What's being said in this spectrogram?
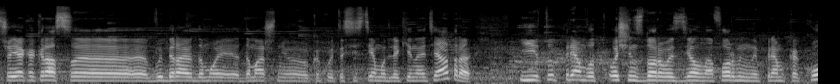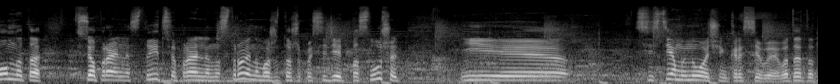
что я как раз э, выбираю домой домашнюю какую-то систему для кинотеатра. И тут прям вот очень здорово сделано, оформлено прям как комната. Все правильно стоит, все правильно настроено. Можно тоже посидеть, послушать. И системы, ну, очень красивые. Вот этот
